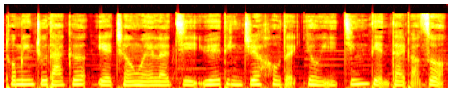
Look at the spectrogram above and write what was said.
同名主打歌也成为了继《约定》之后的又一经典代表作。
